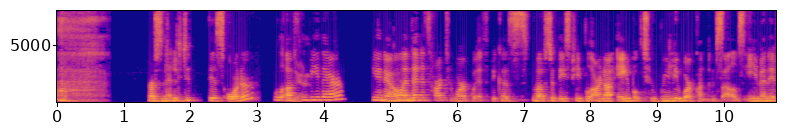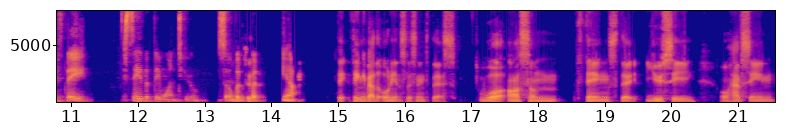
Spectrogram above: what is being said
uh, personality disorder will often yeah. be there you know and then it's hard to work with because most of these people are not able to really work on themselves even if they say that they want to so but so but yeah th- thinking about the audience listening to this what are some things that you see or have seen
